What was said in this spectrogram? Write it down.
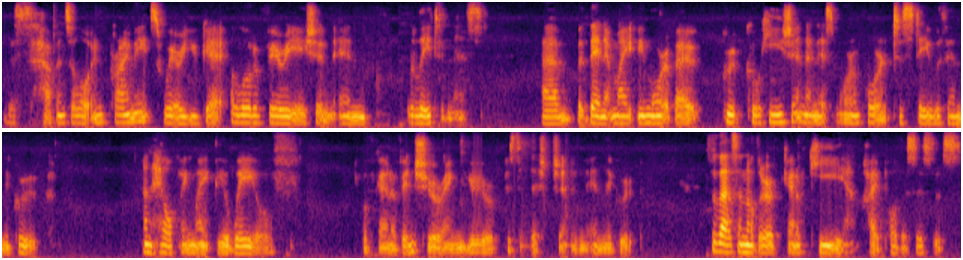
this happens a lot in primates, where you get a lot of variation in relatedness. Um, but then it might be more about group cohesion, and it's more important to stay within the group. And helping might be a way of of kind of ensuring your position in the group. So that's another kind of key hypothesis that's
